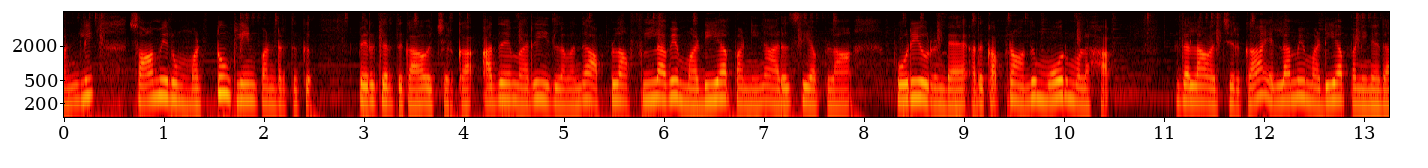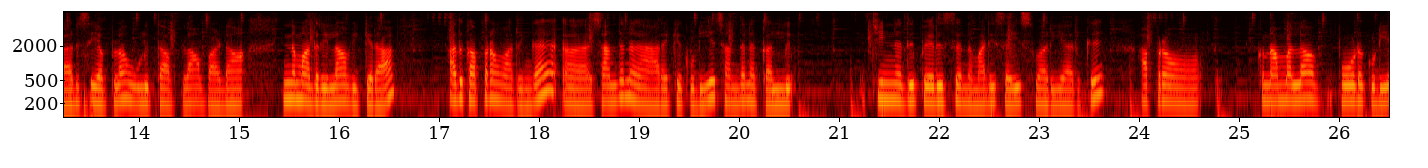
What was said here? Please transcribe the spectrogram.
ஒன்லி சாமி ரூம் மட்டும் க்ளீன் பண்ணுறதுக்கு பெருக்கிறதுக்காக வச்சுருக்கா. அதே மாதிரி இதில் வந்து அப்பளம் ஃபுல்லாகவே மடியாக பண்ணின அரிசி அப்பளம் பொரி உருண்டை அதுக்கப்புறம் வந்து மோர் மிளகா இதெல்லாம் வச்சுருக்கா. எல்லாமே மடியாக பண்ணினது. அரிசி அப்பெல்லாம் உளுத்தாப்பெல்லாம் வடம் இந்த மாதிரிலாம் விற்கிறா அதுக்கப்புறம் வரீங்க அஹ், சந்தன அரைக்கக்கூடிய சந்தன கல் சின்னது பெருசு அந்த மாதிரி சைஸ் வாரியாக இருக்குது அப்புறம் நம்மெல்லாம் போடக்கூடிய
